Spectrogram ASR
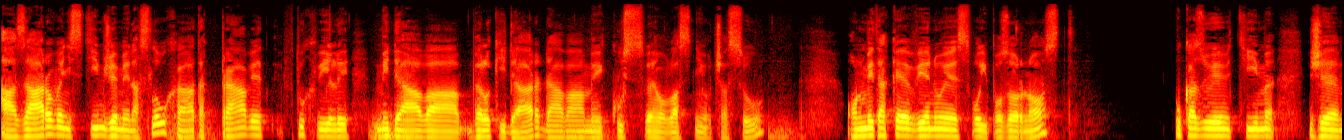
a zároveň s tím, že mi naslouchá, tak právě v tu chvíli mi dává velký dar, dává mi kus svého vlastního času. On mi také věnuje svoji pozornost, ukazuje tím, že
